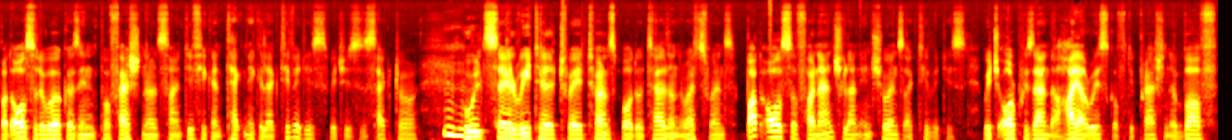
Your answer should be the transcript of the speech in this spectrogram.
but also the workers in professional, scientific, and technical activities, which is a sector, Mhm. wholesale, retail, trade, transport, hotels, and restaurants, but also financial and insurance activities, which all present a higher risk of depression above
